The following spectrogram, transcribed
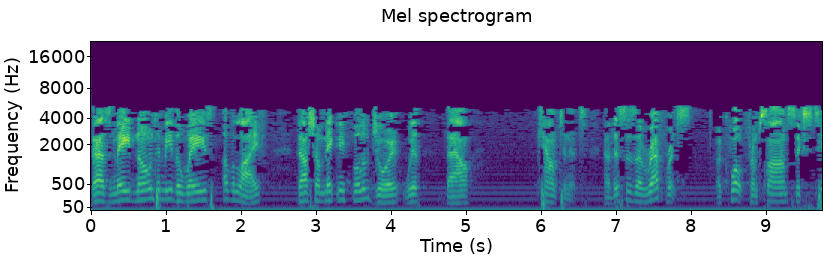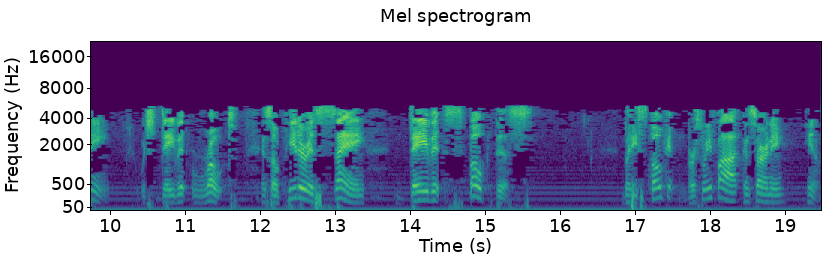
Thou hast made known to me the ways of life. Thou shalt make me full of joy with thou countenance. Now, this is a reference, a quote from Psalm 16, which David wrote. And so Peter is saying David spoke this. But he spoke it, verse 25, concerning him.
